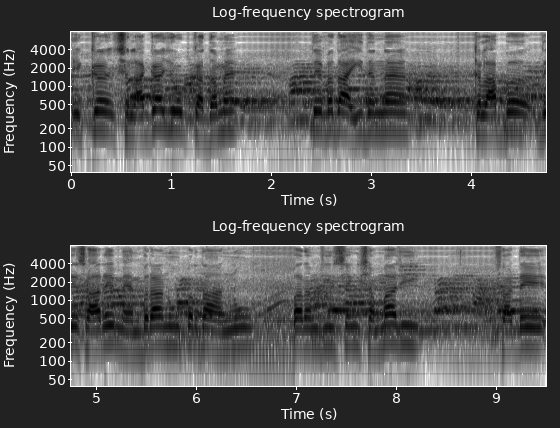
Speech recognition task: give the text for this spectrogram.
ਇੱਕ ਸ਼ਲਾਘਾਯੋਗ ਕਦਮ ਹੈ ਤੇ ਵਧਾਈ ਦਿੰਦਾ ਕਲੱਬ ਦੇ ਸਾਰੇ ਮੈਂਬਰਾਂ ਨੂੰ, ਪ੍ਰਧਾਨ ਨੂੰ, ਪਰਮਜੀਤ ਸਿੰਘ ਸ਼ੰਮਾ ਜੀ, ਸਾਡੇ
